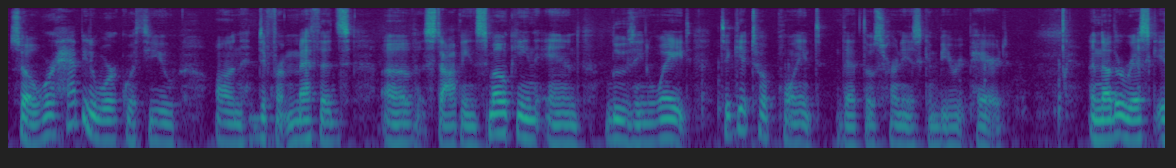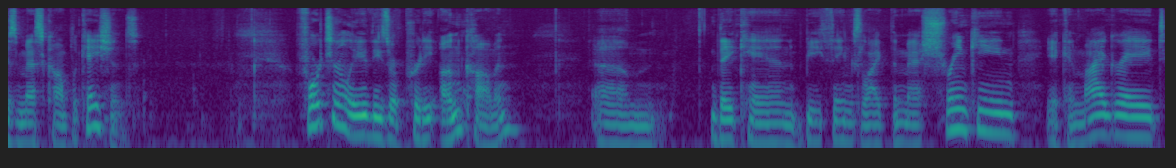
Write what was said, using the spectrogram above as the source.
So, we're happy to work with you on different methods of stopping smoking and losing weight to get to a point that those hernias can be repaired. Another risk is mesh complications. Fortunately, these are pretty uncommon. Um, they can be things like the mesh shrinking, it can migrate,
